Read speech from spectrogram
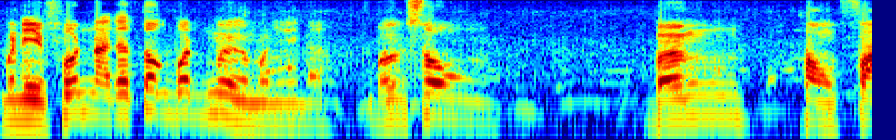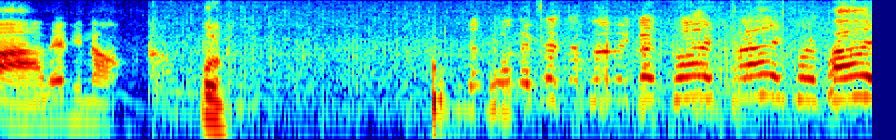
มันนี้ฝนอาจจะตกเบดมือมันนี้นะเบิ่งทรงเบิ่งท้องฟ้าเลยพี่น้องปุ่นจะตัวไปกันจะตัวไปกันค่อยค่อยค่อย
